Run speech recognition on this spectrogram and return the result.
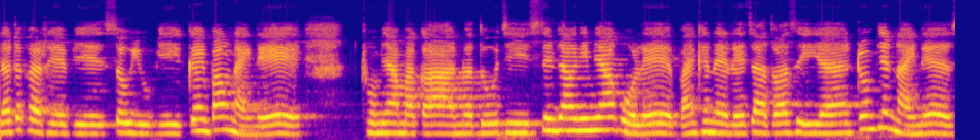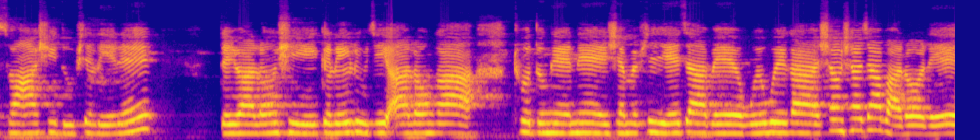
လက်တစ်ဖက်ထဲပြေစုပ်ယူပြီးကင်ပေါက်နိုင်တယ်ထိုမြမကနွတ်တိုးကြီးစင်ပြောင်ကြီးများကိုလည်းဘိုင်းခနဲ့လဲကျသွားစေရန်တွန်းပစ်နိုင်တဲ့စွမ်းအားရှိသူဖြစ်လေတယ်တရွာလုံးရှိကလေးလူကြီးအားလုံးကထိုသူငယ်နဲ့ရမဖြစ်ရဲကြပဲဝေးဝေးကရှောင်ရှားကြပါတော့တယ်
